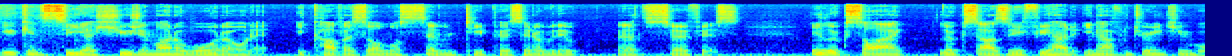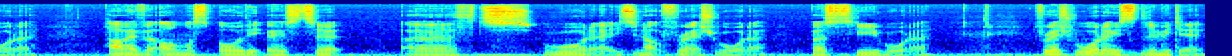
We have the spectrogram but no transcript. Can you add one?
you can see a huge amount of water on it. It covers almost 70% of the Earth's surface. It looks like looks as if you had enough drinking water. However, almost all the Earth's, Earth's water is not fresh water, but seawater. Fresh water is limited,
